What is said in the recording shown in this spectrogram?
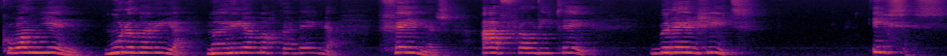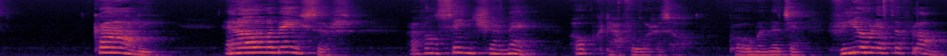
Kuan Yin, Moeder Maria, Maria Magdalena, Venus, Aphrodite, Brigitte, Isis, Kali en alle meesters, waarvan Saint-Germain ook naar voren zal komen met zijn violette vlam.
